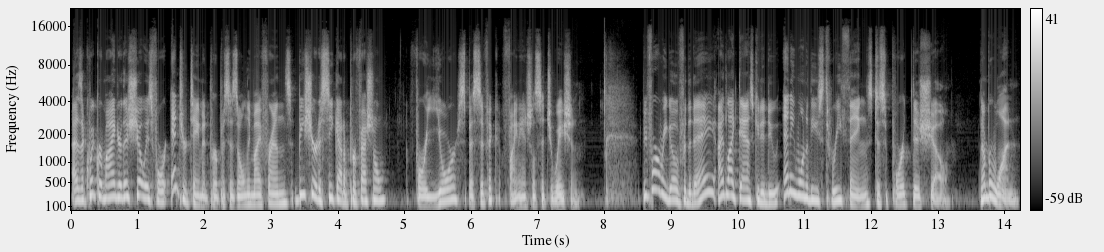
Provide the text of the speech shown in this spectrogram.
As a quick reminder, this show is for entertainment purposes only, my friends. Be sure to seek out a professional for your specific financial situation. Before we go for the day, I'd like to ask you to do any one of these three things to support this show. Number one,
